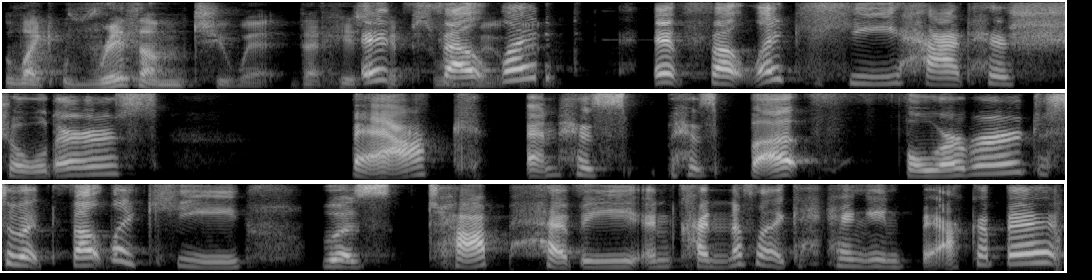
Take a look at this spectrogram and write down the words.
like rhythm to it that his It hips felt were like it felt like he had his shoulders back and his his butt forward, so it felt like he was top heavy and kind of like hanging back a bit,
